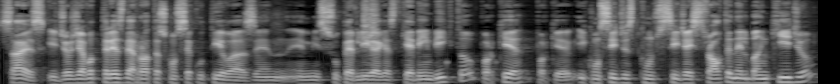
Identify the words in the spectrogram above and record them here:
¿sabes? Y yo llevo tres derrotas consecutivas en, en mi Superliga que es invicto. ¿Por qué? Porque, y con CJ, con CJ Stroud en el banquillo,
